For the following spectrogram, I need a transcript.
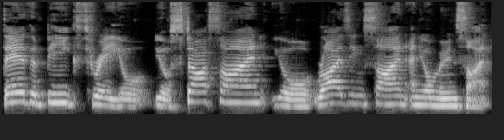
They're the big three your, your star sign, your rising sign, and your moon sign.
